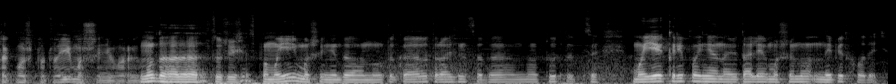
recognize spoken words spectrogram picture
Так може по твоїй машині варили? Ну да, да. Тут же зараз по моїй машині, да. Ну така от різниця, да. Ну, тут це моє кріплення на Віталія машину не підходить.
